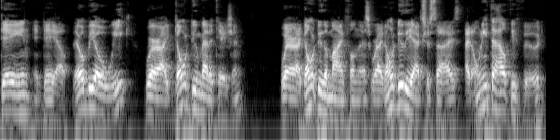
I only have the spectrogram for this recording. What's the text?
day in and day out. There will be a week where I don't do meditation, where I don't do the mindfulness, where I don't do the exercise, I don't eat the healthy food,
